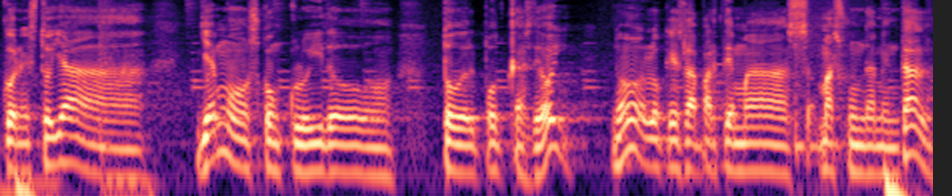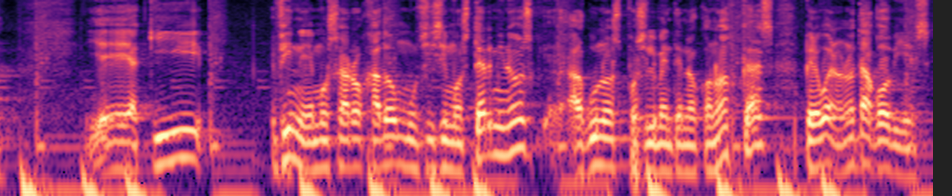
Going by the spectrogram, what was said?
con esto ya, ya hemos concluido todo el podcast de hoy, ¿no? Lo que es la parte más, más fundamental. Y eh, aquí, en fin, hemos arrojado muchísimos términos, algunos posiblemente no conozcas, pero bueno, no te agobies.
